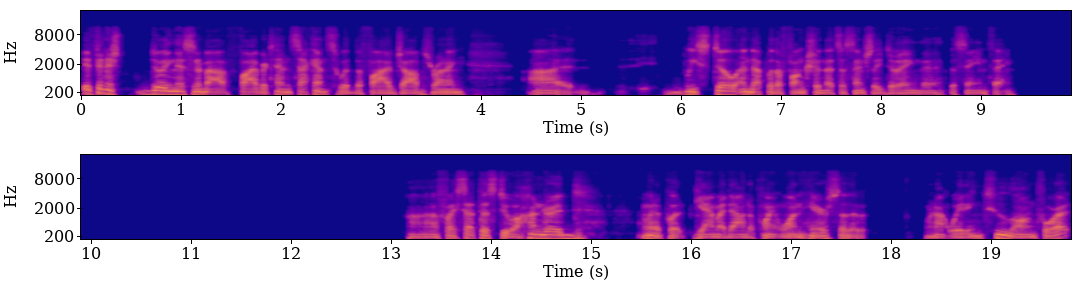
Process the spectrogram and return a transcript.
it finished doing this in about five or 10 seconds with the five jobs running. Uh, we still end up with a function that's essentially doing the, the same thing. Uh, if I set this to 100, I'm going to put gamma down to 0.1 here so that we're not waiting too long for it.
